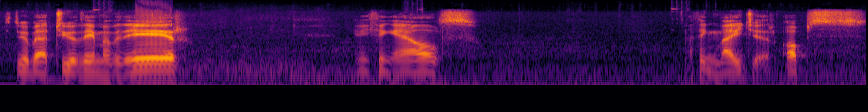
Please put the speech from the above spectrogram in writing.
Let's do about two of them over there. Anything else? Nothing major. Ops.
